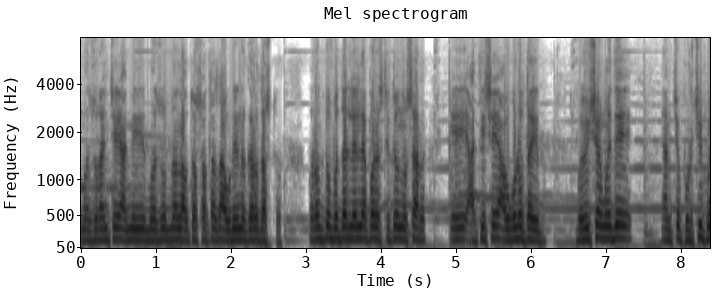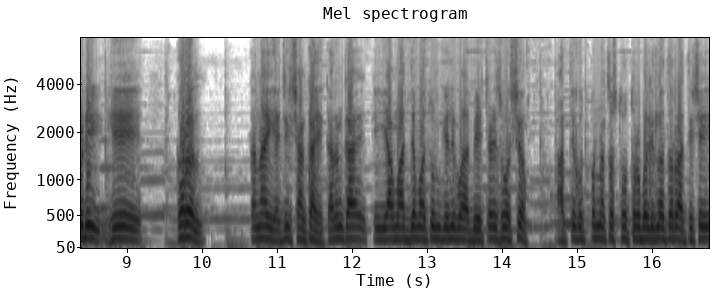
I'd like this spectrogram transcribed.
मजुरांचे आम्ही मजूर न लावता स्वतःच आवडीनं करत असतो. परंतु बदललेल्या परिस्थितीनुसार हे अतिशय अवघड होत आहे भविष्यामध्ये आमची पुढची पिढी हे करल का नाही याची शंका आहे. कारण काय? की या माध्यमातून गेली बेचाळीस वर्ष आर्थिक उत्पन्नाचं स्तोत्र बघितलं तर अतिशय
